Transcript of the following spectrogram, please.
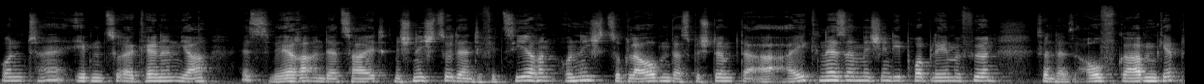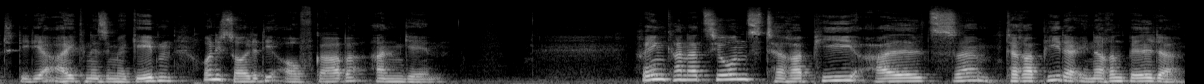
und äh, eben zu erkennen, ja, es wäre an der Zeit, mich nicht zu identifizieren und nicht zu glauben, dass bestimmte Ereignisse mich in die Probleme führen, sondern es Aufgaben gibt, die die Ereignisse mir geben und ich sollte die Aufgabe angehen. Reinkarnationstherapie als äh, Therapie der inneren Bilder.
